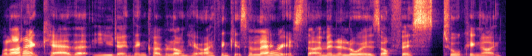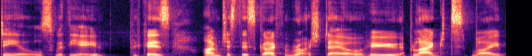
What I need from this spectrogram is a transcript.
well, I don't care that you don't think I belong here. I think it's hilarious that I'm in a lawyer's office talking like deals with you because I'm just this guy from Rochdale who blagged my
